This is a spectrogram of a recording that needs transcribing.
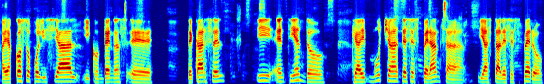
hay acoso policial y condenas eh, de cárcel. Y entiendo que hay mucha desesperanza y hasta desespero.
